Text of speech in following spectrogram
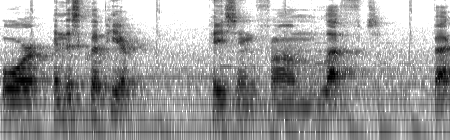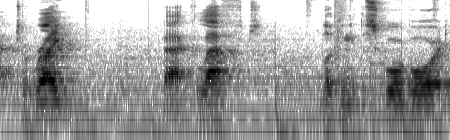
Or in this clip here, pacing from left, back to right, back left, looking at the scoreboard,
